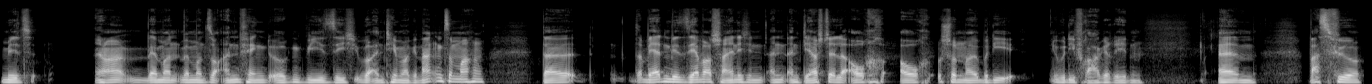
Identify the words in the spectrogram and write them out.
mit, ja, wenn man, wenn man so anfängt, irgendwie sich über ein Thema Gedanken zu machen, da, da werden wir sehr wahrscheinlich in, an, an der Stelle auch, auch schon mal über die, über die Frage reden. Ähm, was für,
